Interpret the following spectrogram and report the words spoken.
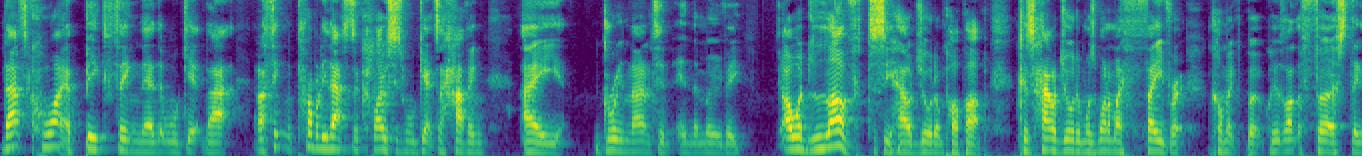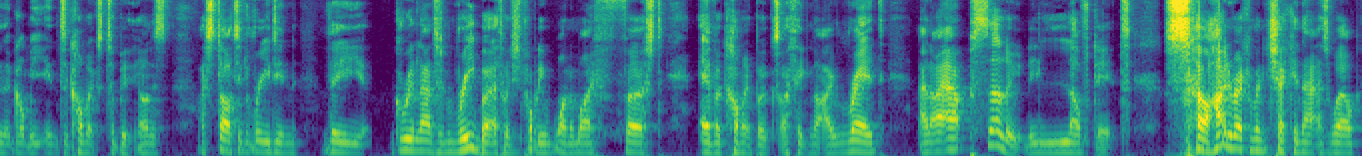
that's quite a big thing there that we'll get that. And I think probably that's the closest we'll get to having a Green Lantern in the movie. I would love to see Hal Jordan pop up because Hal Jordan was one of my favourite comic books. It was like the first thing that got me into comics, to be honest. I started reading the Green Lantern Rebirth, which is probably one of my first ever comic books I think that I read, and I absolutely loved it. So I highly recommend checking that as well.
